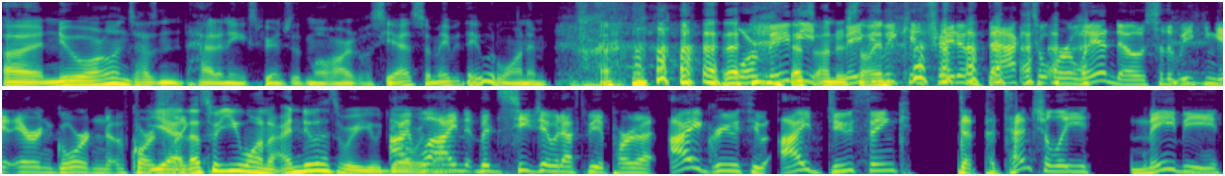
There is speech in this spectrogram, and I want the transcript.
Uh, New Orleans hasn't had any experience with Mo Harkless yet, so maybe they would want him. or maybe maybe we can trade him back to Orlando so that we can get Aaron Gordon. Of course, yeah, like, that's what you want. I knew that's where you would go. I, well, I, but CJ would have to be a part of that. I agree with you. I do think that potentially, maybe,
